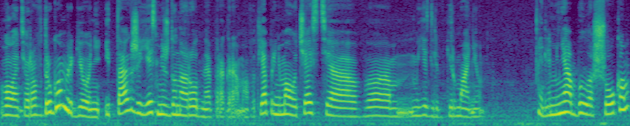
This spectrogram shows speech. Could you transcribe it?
волонтеров в другом регионе. И также есть международная программа. Вот я принимала участие в... Мы ездили в Германию и для меня было шоком,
